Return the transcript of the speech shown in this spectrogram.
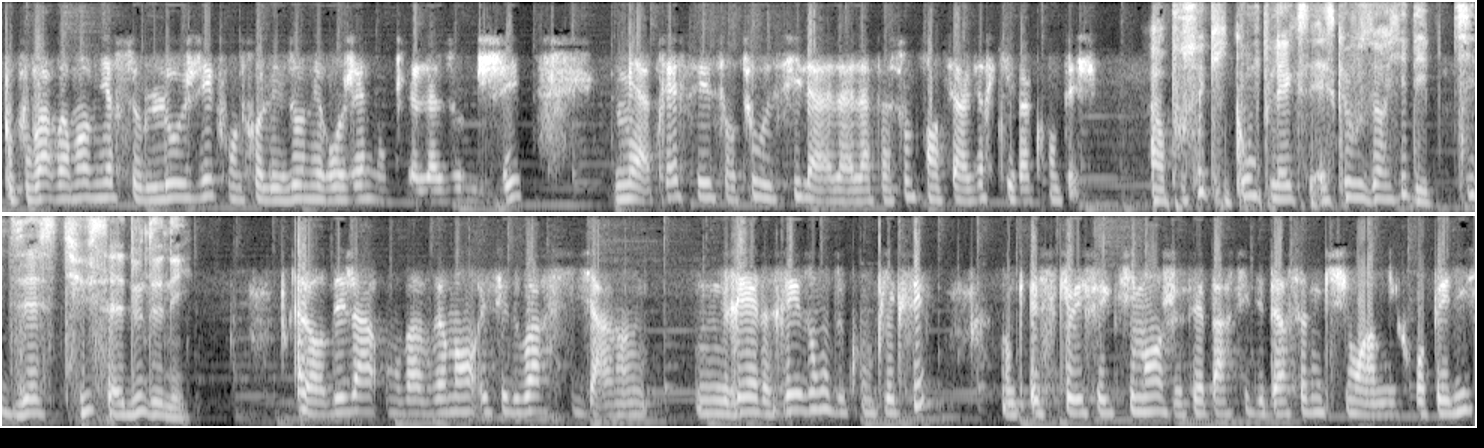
pour pouvoir vraiment venir se loger contre les zones érogènes, donc la zone G. Mais après, c'est surtout aussi la, la, la façon de s'en servir qui va compter. Alors pour ceux qui complexent, est-ce que vous auriez des petites astuces à nous donner? Alors déjà, on va vraiment essayer de voir s'il y a un- une réelle raison de complexer. Donc, est-ce que effectivement, je fais partie des personnes qui ont un micro-pénis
